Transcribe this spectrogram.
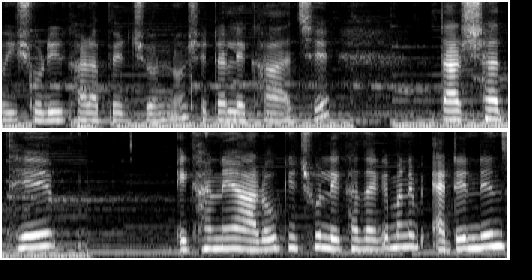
ওই শরীর খারাপের জন্য সেটা লেখা আছে। তার সাথে এখানে আরও কিছু লেখা থাকে মানে অ্যাটেন্ডেন্স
